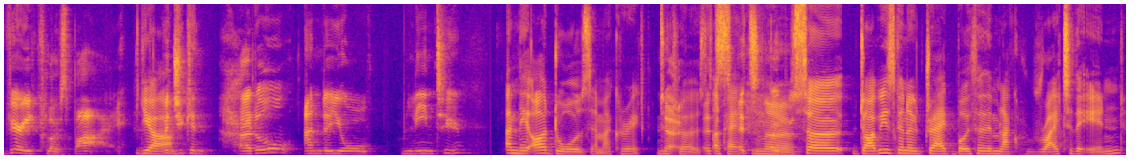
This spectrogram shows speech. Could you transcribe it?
very close by. Yeah. But you can huddle under your lean to. And there are doors, am I correct? To close. It's, okay. It's No. open. So Darby's gonna drag both of them like right to the end,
